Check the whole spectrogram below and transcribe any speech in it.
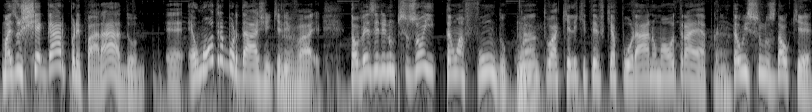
Mas o chegar preparado é, é uma outra abordagem que ele vai. Talvez ele não precisou ir tão a fundo quanto aquele que teve que apurar numa outra época. É. Então isso nos dá o quê?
